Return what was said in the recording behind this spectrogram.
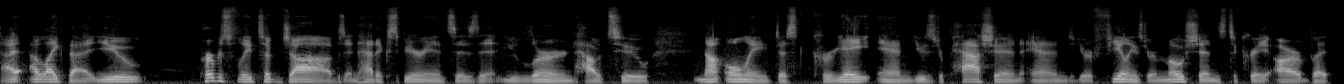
I, I like that. You purposefully took jobs and had experiences that you learned how to not only just create and use your passion and your feelings, your emotions to create art, but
